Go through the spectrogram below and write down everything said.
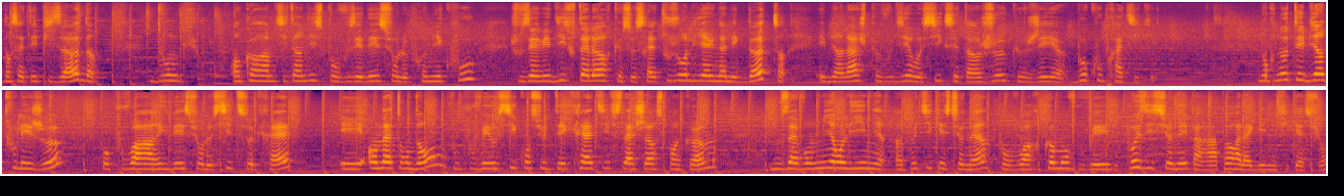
dans cet épisode. Donc, encore un petit indice pour vous aider sur le premier coup. Je vous avais dit tout à l'heure que ce serait toujours lié à une anecdote. Et bien là, je peux vous dire aussi que c'est un jeu que j'ai beaucoup pratiqué. Donc notez bien tous les jeux pour pouvoir arriver sur le site secret et en attendant, vous pouvez aussi consulter creativeslashers.com. Nous avons mis en ligne un petit questionnaire pour voir comment vous pouvez vous positionner par rapport à la gamification.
